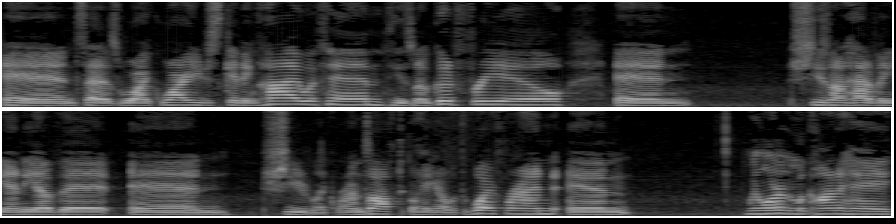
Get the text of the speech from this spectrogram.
and says, like, why are you just getting high with him? He's no good for you. And she's not having any of it, and she, like, runs off to go hang out with the boyfriend, and we learn that McConaughey,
